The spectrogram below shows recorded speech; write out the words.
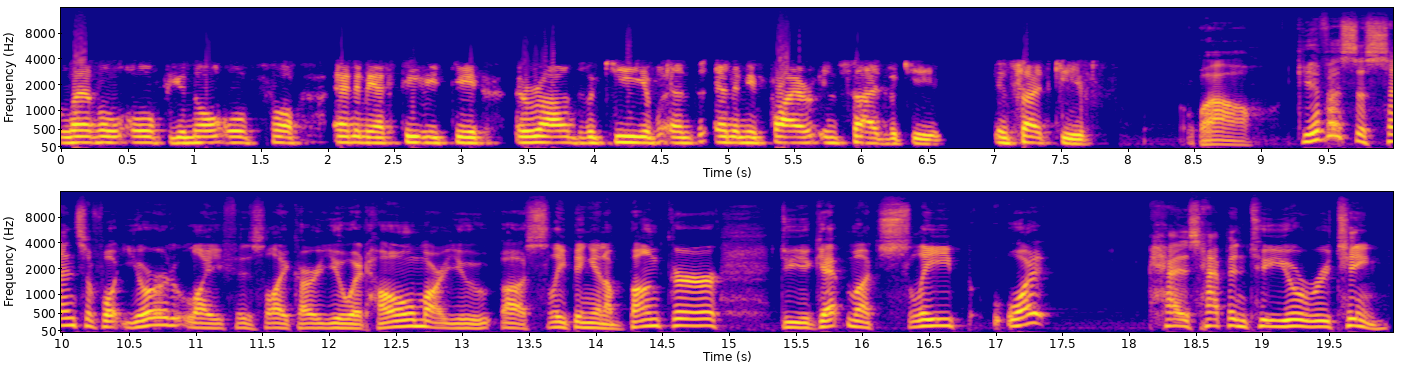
level of you know of uh, enemy activity around the Kiev and enemy fire inside the Kiev inside Kiev. Wow. Give us a sense of what your life is like. Are you at home? Are you uh, sleeping in a bunker? Do you get much sleep? What has happened to your routine?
